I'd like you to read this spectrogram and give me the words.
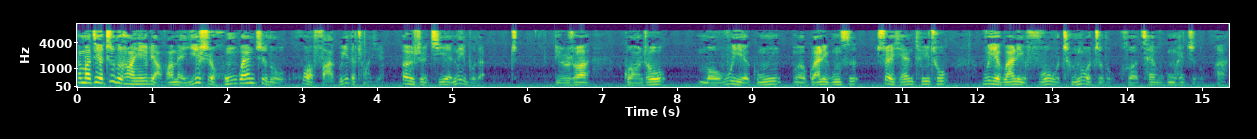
那么这个制度创新有两方面，一是宏观制度或法规的创新，二是企业内部的。比如说，广州某物业公呃管理公司率先推出物业管理服务承诺制度和财务公开制度啊，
